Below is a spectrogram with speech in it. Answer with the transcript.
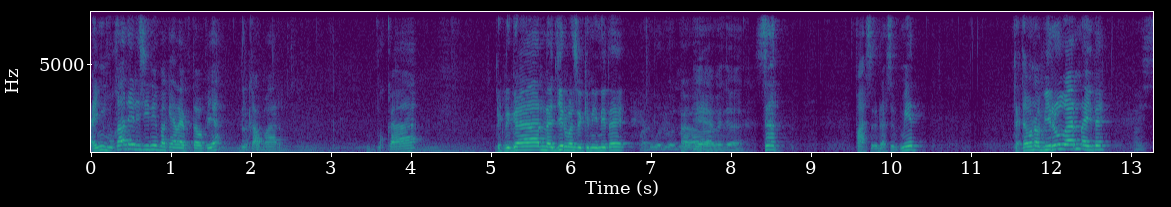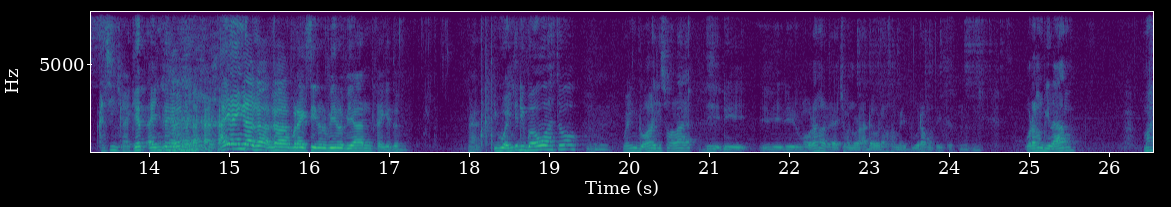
Aing buka deh di sini pakai laptop ya, di kamar. Buka. Deg-degan anjir masukin ini teh. waduh waduh waduh. Iya betul Set. Pas udah submit. Ternyata warna biru kan aing teh. Anjing kaget aing teh aing aing gak, gak, gak bereaksi lebih lebihan kayak gitu nah ibu aing teh di bawah tuh ibu aing di bawah lagi sholat di di di, di rumah orang ada cuma ada orang sama ibu orang waktu itu orang bilang mah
